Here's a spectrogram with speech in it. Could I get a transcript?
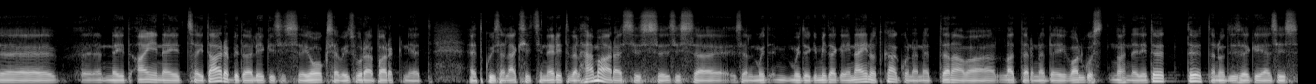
äh, neid aineid sai tarbida, oligi siis see jookse või sure park, nii et. et kui sa läksid sinna eriti veel hämaras, siis, siis seal muidugi midagi ei näinud ka, kuna need tänavalaternad ei valgust-, noh, need ei tööt, töötanud isegi ja siis.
